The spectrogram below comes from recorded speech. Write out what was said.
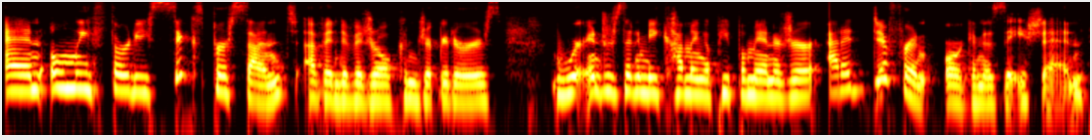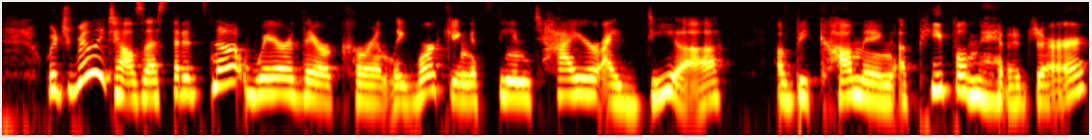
And only 36% of individual contributors were interested in becoming a people manager at a different organization, which really tells us that it's not where they're currently working, it's the entire idea of becoming a people manager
